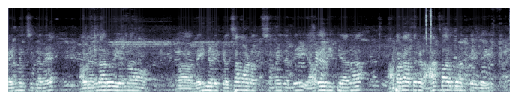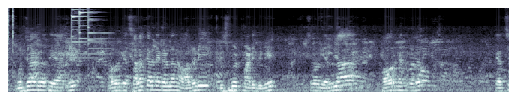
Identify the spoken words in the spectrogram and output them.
ಲೈನ್ಮೆನ್ಸ್ ಇದ್ದಾರೆ, ಅವರೆಲ್ಲರೂ ಏನು ಲೈನ್ನಲ್ಲಿ ಕೆಲಸ ಮಾಡೋ ಸಮಯದಲ್ಲಿ ಯಾವುದೇ ರೀತಿಯಾದ ಅಪಘಾತಗಳು ಆಗಬಾರ್ದು ಅಂತೇಳಿ ಮುಂಜಾಗ್ರತೆಯಾಗಿ ಅವರಿಗೆ ಸಲಕರಣೆಗಳನ್ನ ನಾವು ಆಲ್ರೆಡಿ ಡಿಸ್ಟ್ರಿಬ್ಯೂಟ್ ಮಾಡಿದ್ದೀವಿ. ಸೊ ಎಲ್ಲ ಪವರ್ಮೆನ್ಗಳು ಕೆಲಸ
